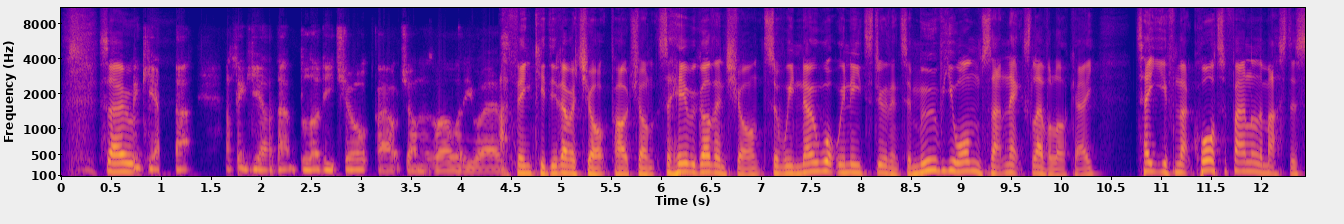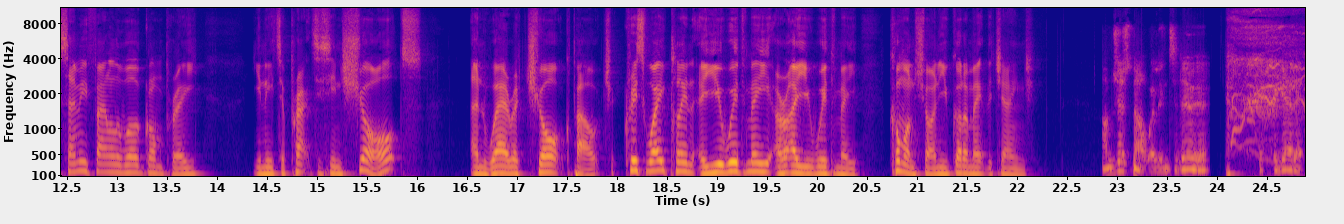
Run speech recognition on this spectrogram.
so I think he had that. I think he had that bloody chalk pouch on as well that he wears. I think he did have a chalk pouch on. So here we go then, Shaun. So we know what we need to do then to move you on to that next level. Okay, take you from that quarter final of the Masters, semi final of the World Grand Prix. You need to practice in shorts and wear a chalk pouch. Chris Wakelin, are you with me or are you with me? Come on, Shaun, you've got to make the change. I'm just not willing to do it. Forget it.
